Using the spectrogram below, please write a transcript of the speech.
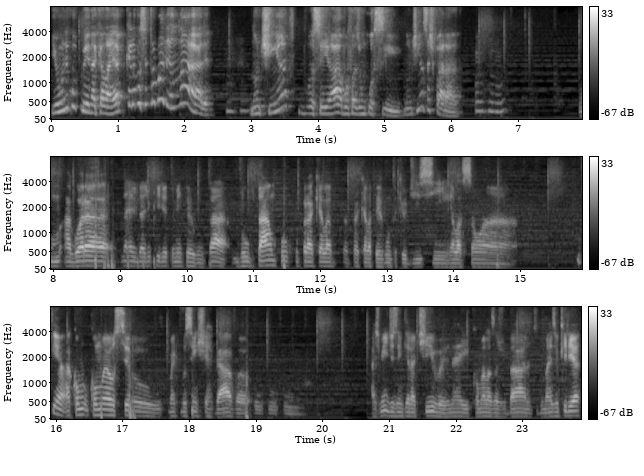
E o único meio naquela época era você trabalhando na área. Uhum. Não tinha você, ah, vou fazer um cursinho. Não tinha essas paradas. Uhum. Agora, na realidade, eu queria também perguntar, voltar um pouco para aquela, aquela pergunta que eu disse em relação a. Enfim, a como, como é o seu. Como é que você enxergava o, o as mídias interativas, né, e como elas ajudaram e tudo mais. Eu queria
